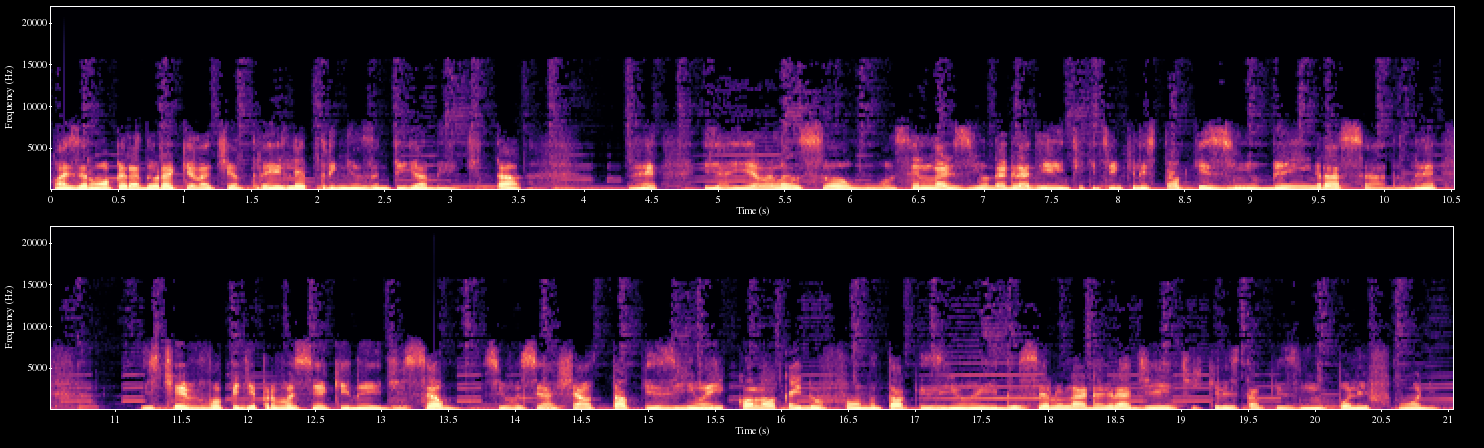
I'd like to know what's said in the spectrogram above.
Mas era uma operadora que ela tinha três letrinhas antigamente, tá? Né? E aí ela lançou um celularzinho da Gradiente, que tinha aquele toquezinho bem engraçado, né? Steve, vou pedir para você aqui na edição, se você achar o toquezinho aí, coloca aí no fundo o toquezinho aí do celular da Gradiente, aquele toquezinho polifônico.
